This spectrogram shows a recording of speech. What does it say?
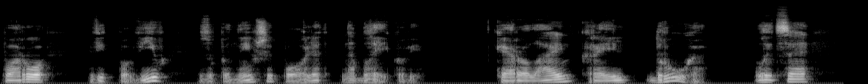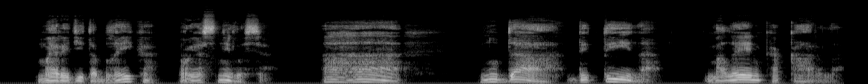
Пуаро відповів, зупинивши погляд на Блейкові. Керолайн Крейль друга. Лице Мередіта Блейка прояснилося. Ага, ну да, дитина, маленька Карла.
